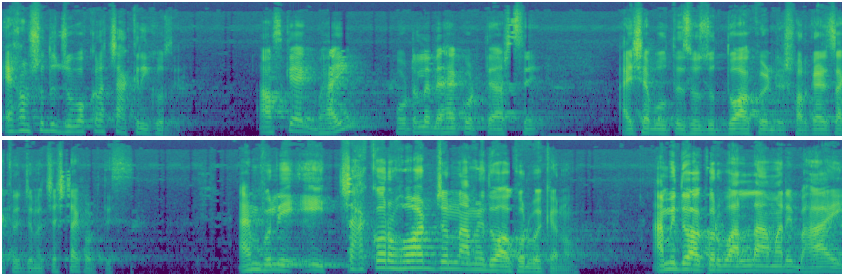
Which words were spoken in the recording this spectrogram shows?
এখন শুধু যুবকরা চাকরি খোঁজে। আজকে এক ভাই হোটেলে দেখা করতে আসছে আইসা বলতেছে, হুজুর, দোয়া করেন সরকারি চাকরির জন্য চেষ্টা করতেছে। আমি বলি, এই চাকর হওয়ার জন্য আমি দোয়া করব কেন? আমি দোয়া করব, আল্লাহ আমার ভাই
